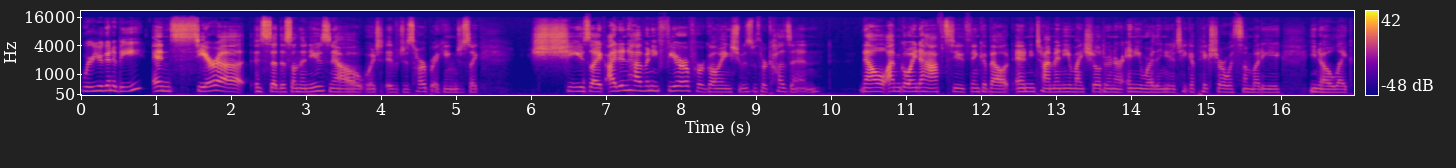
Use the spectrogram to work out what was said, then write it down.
where you're going to be. And Sierra has said this on the news now, which which is heartbreaking. Just like she's like, I didn't have any fear of her going. She was with her cousin. Now I'm going to have to think about anytime any of my children are anywhere, they need to take a picture with somebody, you know, like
